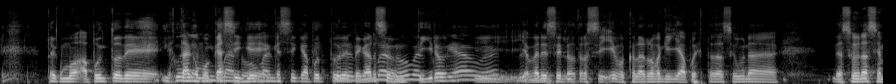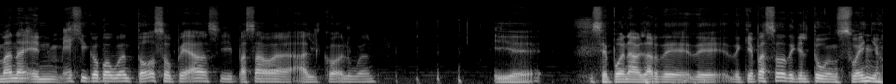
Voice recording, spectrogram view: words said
Está como a punto de. está como casi que, casi que a punto de pegarse un tiro. y, aparece el otro, sí, pues con la ropa que ya puesta de hace una. De hace una semana en México, pues, weón, todos sopeados y pasaba alcohol, weón. Y, eh, se pueden hablar de, de, qué pasó, de que él tuvo un sueño.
